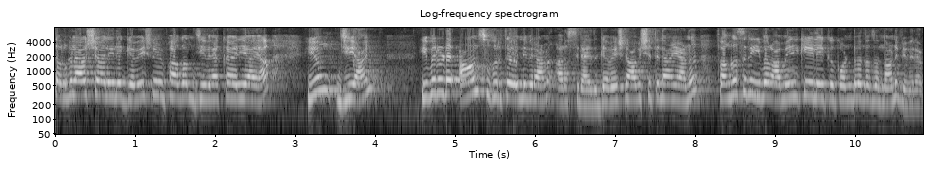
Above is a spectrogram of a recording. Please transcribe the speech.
സർവകലാശാലയിലെ ഗവേഷണ വിഭാഗം ജീവനക്കാരിയായ യുങ് ജിയാൻ ഇവരുടെ ആൺ സുഹൃത്ത് എന്നിവരാണ് അറസ്റ്റിലായത്. ഗവേഷണ ആവശ്യത്തിനായാണ് ഫംഗസിനെ ഇവർ അമേരിക്കയിലേക്ക് കൊണ്ടുവന്നതെന്നാണ് വിവരം.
